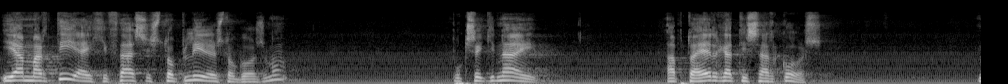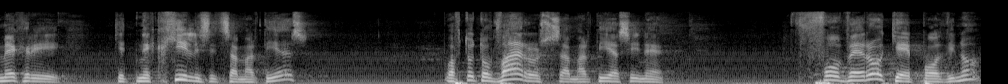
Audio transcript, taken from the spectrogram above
η αμαρτία έχει φτάσει στο πλήρες τον κόσμο που ξεκινάει από τα έργα της αρκός μέχρι και την εκχύληση της αμαρτίας που αυτό το βάρος της αμαρτίας είναι φοβερό και επώδυνο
